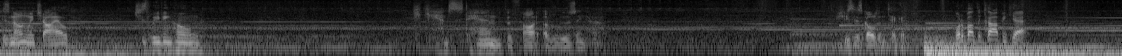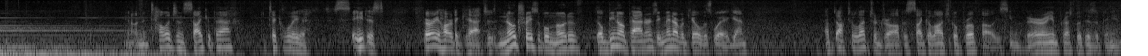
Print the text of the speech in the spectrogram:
She's an only child. She's leaving home. He can't stand the thought of losing her. She's his golden ticket. What about the copycat? You know, an intelligent psychopath, particularly a sadist, very hard to catch. There's no traceable motive. There'll be no patterns. He may never kill this way again. Have Dr. Lecter draw up his psychological profile. He seemed very impressed with his opinion.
